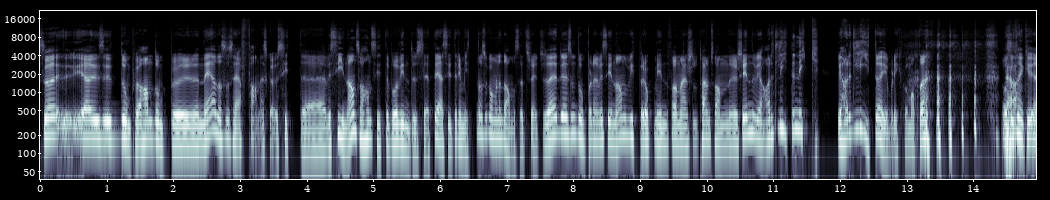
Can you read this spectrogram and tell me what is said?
Så jeg dumper, han dumper ned, og så sier jeg faen, jeg skal jo sitte ved siden av han. Så han sitter på vindussetet, jeg sitter i midten, og så kommer det en dame og setter seg. Det er det som dumper ned ved siden av han, vipper opp min Financial Times, han skinn. Vi har et lite nikk. Vi har et lite øyeblikk, på en måte. Og så Ja. tenker jeg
